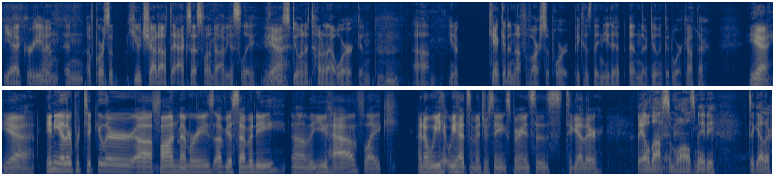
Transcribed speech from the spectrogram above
Yeah, agreed. Yeah. And and of course, a huge shout out to Access Fund, obviously, Yeah. who's doing a ton of that work, and um, you know, can't get enough of our support because they need it, and they're doing good work out there. Yeah, yeah. Any other particular uh, fond memories of Yosemite um, that you have? Like, I know we we had some interesting experiences together. Bailed off some walls, maybe together.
